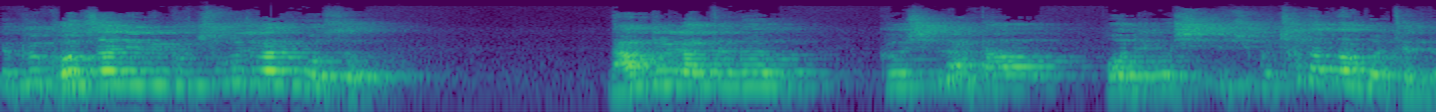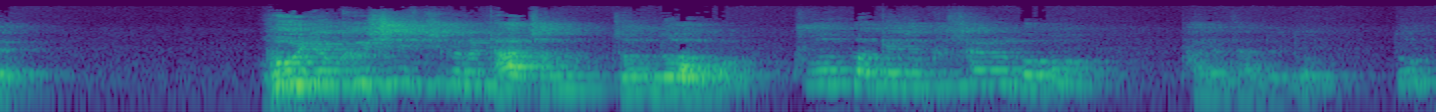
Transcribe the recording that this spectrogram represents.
열매를. 그 권사님이 그 죽어져가는 모습, 남들 같으면 그 신랑 다 버리고 시집시고 쳐다도 안 볼 텐데, 오히려 그 시집시고를 다 전, 전도하고 구원받게 해준 그 삶을 다른 사람들도 또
